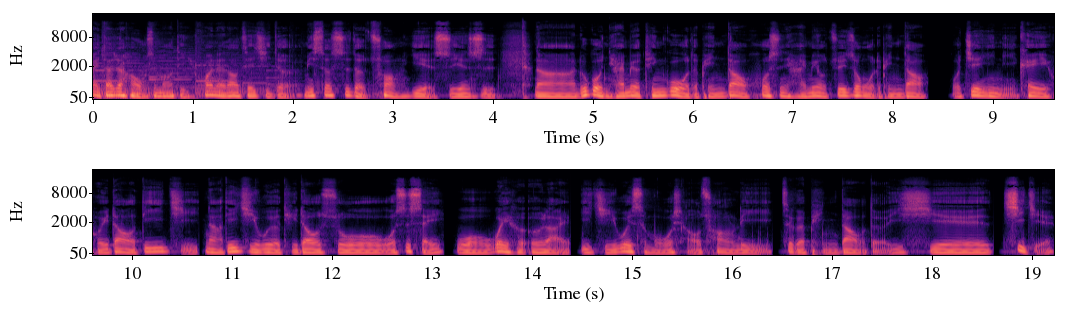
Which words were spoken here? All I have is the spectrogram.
嗨，大家好，我是 Marty，欢迎来到这一期的 Mr. 斯的创业实验室。那如果你还没有听过我的频道，或是你还没有追踪我的频道，我建议你可以回到第一集。那第一集我有提到说我是谁，我为何而来，以及为什么我想要创立这个频道的一些细节。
